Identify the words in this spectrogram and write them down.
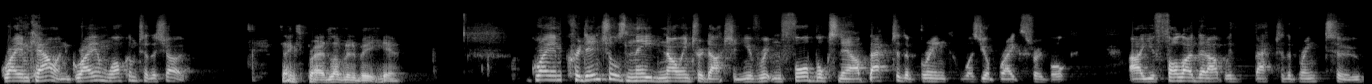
Graeme Cowan. Graeme, welcome to the show. Thanks, Brad. Lovely to be here. Graeme, credentials need no introduction. You've written four books now. Back to the Brink was your breakthrough book. Uh, you followed that up with Back to the Brink 2.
